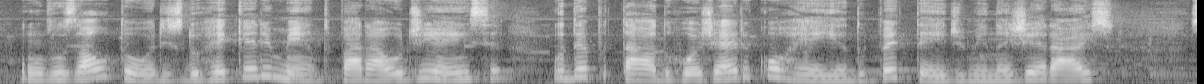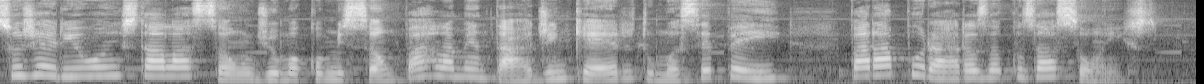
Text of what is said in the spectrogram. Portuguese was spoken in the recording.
Um dos autores do requerimento para a audiência, o deputado Rogério Correia, do PT de Minas Gerais, sugeriu a instalação de uma comissão parlamentar de inquérito, uma CPI, para apurar as acusações.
